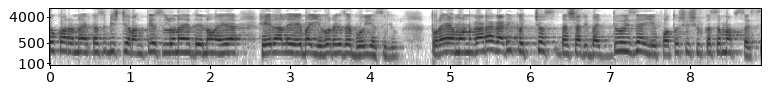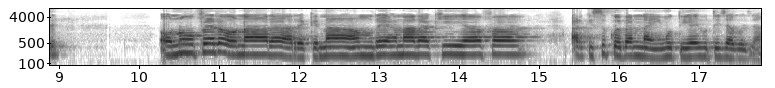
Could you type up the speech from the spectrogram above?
তো করো না এর কাছে বৃষ্টি ভাঙতি আসিল না দে ন হে হের হালে, এ বাইয়ে ঘরে যে বই আসিল। তোরা এমন গাড়া গাড়ি করছস, বেচারি বাধ্য হয়ে যায় এ ফটো শিশুর কাছে মাপ চাইছে। অনুপ্রেরণার আরেক নাম রেহানা রাখি আফা আর কিছু কইবার নাই মুতিয়াই হুতি যা যা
